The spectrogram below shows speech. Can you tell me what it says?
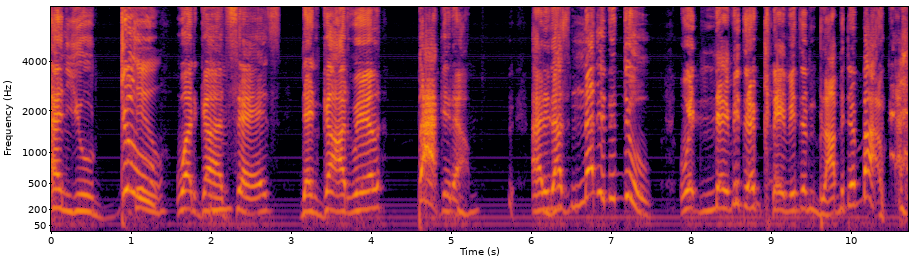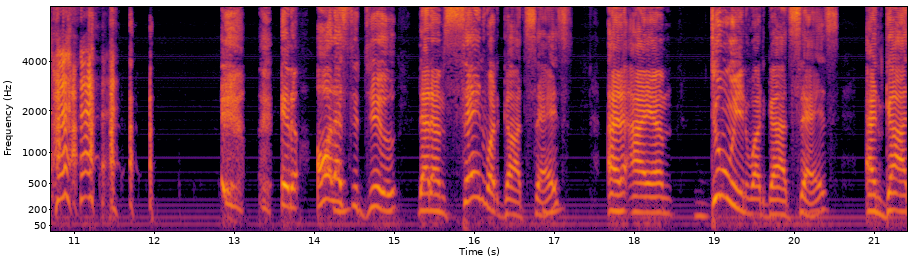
and you do, Do. what God mm-hmm. says, then God will back it up. Mm-hmm. And it has nothing to do with name it and claim it and blab it about. it all has to do that I'm saying what God says and I am doing what God says, and God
